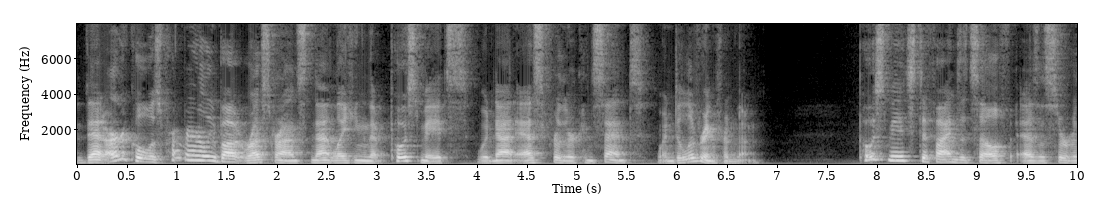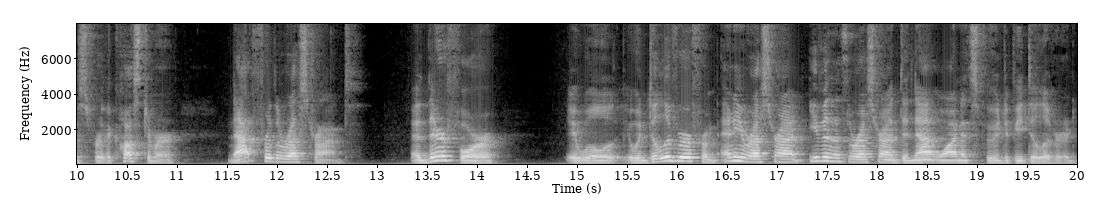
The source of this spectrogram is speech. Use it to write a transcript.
That article was primarily about restaurants not liking that Postmates would not ask for their consent when delivering from them. Postmates defines itself as a service for the customer, not for the restaurant, and therefore it will it would deliver from any restaurant even if the restaurant did not want its food to be delivered.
